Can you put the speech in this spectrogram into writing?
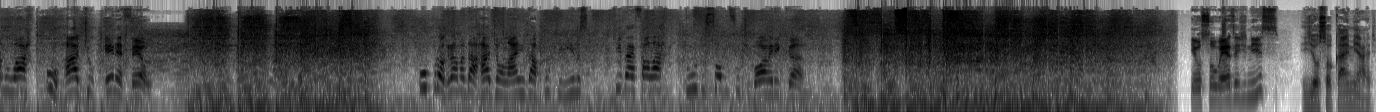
no ar o Rádio NFL. O programa da Rádio Online da PUC Minas que vai falar tudo sobre futebol americano. Eu sou Wesley Diniz. E eu sou Caio Miari.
